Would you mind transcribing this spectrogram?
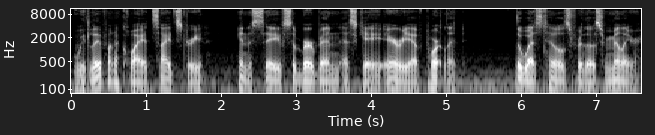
We live on a quiet side street in a safe suburban SK area of Portland, the West Hills for those familiar.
